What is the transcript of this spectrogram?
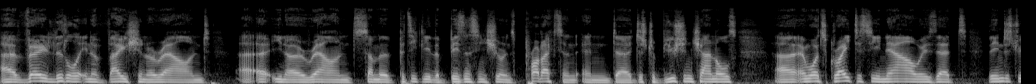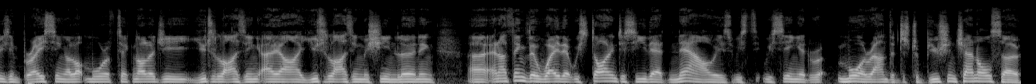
uh, very little innovation around uh, uh, you know, around some of particularly the business insurance products and, and uh, distribution channels. Uh, and what's great to see now is that the industry is embracing a lot more of technology, utilizing AI, utilizing machine learning. Uh, and I think the way that we're starting to see that now is we, we're seeing it r- more around the distribution channel. So,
